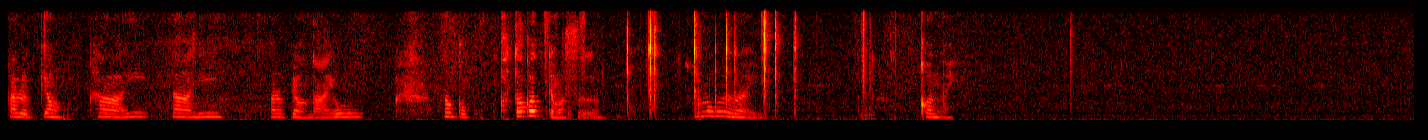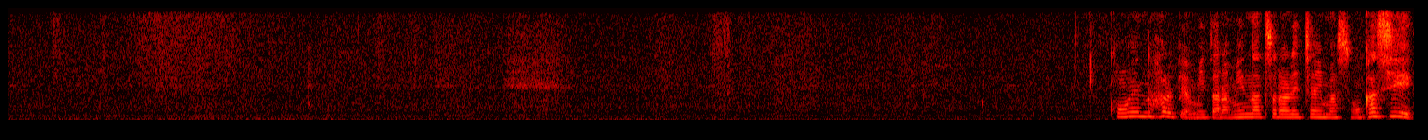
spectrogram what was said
はるぴょんはい。なに？はるぴょんだよ。なんか硬がってます。そんなことない。わかんない。公園のハルピョン見たらみんな釣られちゃいます。おかしい。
